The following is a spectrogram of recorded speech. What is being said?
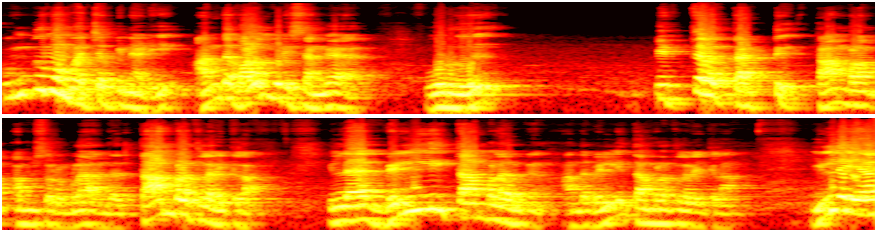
குங்குமம் வச்ச பின்னாடி அந்த வளம்புரி சங்க ஒரு பித்தளை தட்டு தாம்பலம் அப்படின்னு சொல்கிறோம்ல அந்த தாம்பலத்தில் வைக்கலாம். இல்லை வெள்ளி தாம்பலம் இருக்கு. அந்த வெள்ளி தாம்பலத்தில் வைக்கலாம். இல்லையா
